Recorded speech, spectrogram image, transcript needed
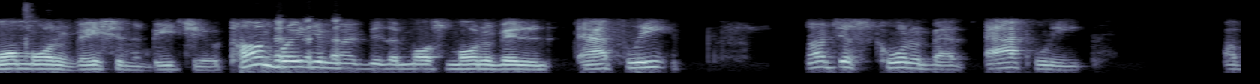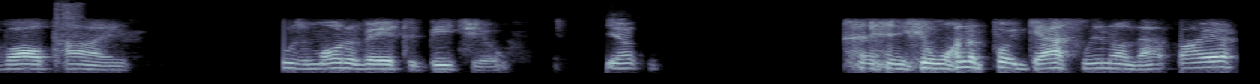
more motivation to beat you? Tom Brady might be the most motivated athlete, not just quarterback, athlete of all time, who's motivated to beat you. Yep. And you want to put gasoline on that fire?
